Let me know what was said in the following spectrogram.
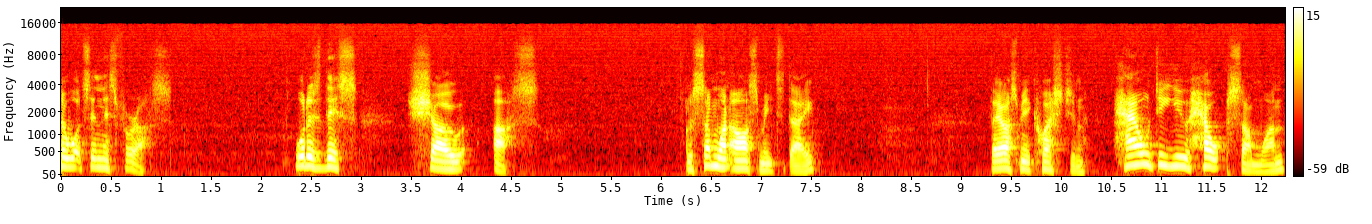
So, what's in this for us? What does this show us? Well, someone asked me today, they asked me a question How do you help someone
